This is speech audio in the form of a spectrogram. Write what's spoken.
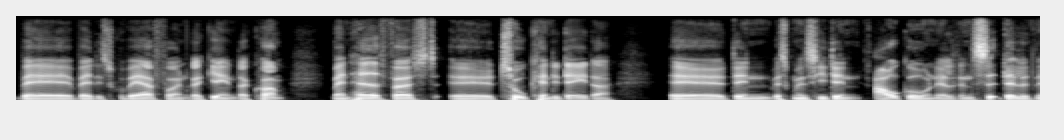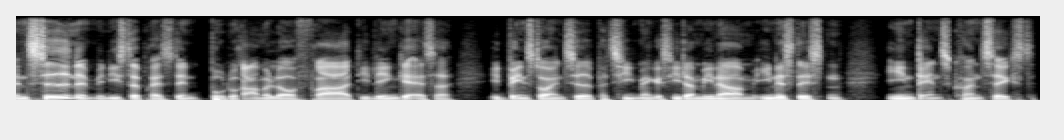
hvad, hvad det skulle være for en regering, der kom. Man havde først øh, to kandidater, øh, den, hvad skal man sige, den afgående, eller den, eller den siddende ministerpræsident Bodo Ramelov fra De Linke, altså et venstreorienteret parti, man kan sige, der minder om enhedslisten i en dansk kontekst.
